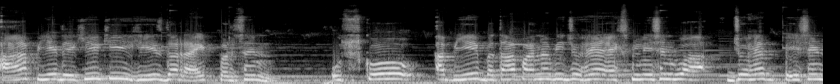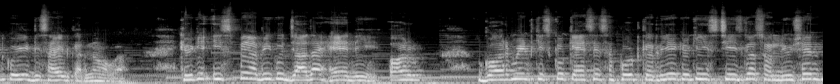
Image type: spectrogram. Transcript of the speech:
आप ये देखिए कि he is the right person उसको अब ये बता पाना भी जो है एक्सप्लेनेशन वो जो है पेशेंट को ही डिसाइड करना होगा। क्योंकि इस पे अभी कुछ ज़्यादा है नहीं और गवर्नमेंट किसको कैसे सपोर्ट कर रही है? क्योंकि इस चीज़ का सॉल्यूशन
